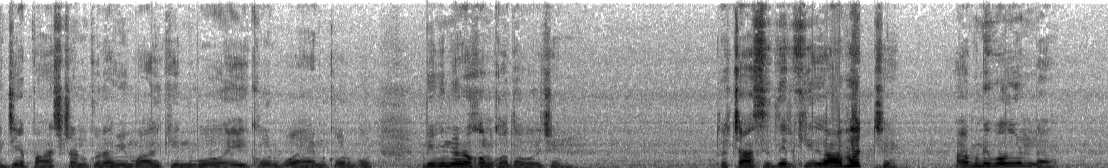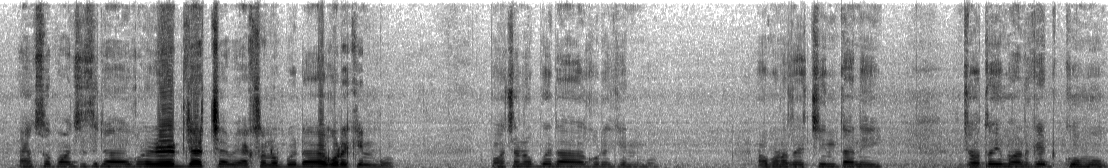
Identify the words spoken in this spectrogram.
যে পাঁচ টন করে আমি মাল কিনবো, এই করব হ্যান করব, বিভিন্ন রকম কথা বলছেন। তো চাষিদের কি লাভ হচ্ছে? আপনি বলুন না। একশো পঁচাশি টাকা করে রেট যাচ্ছে, আমি একশো নব্বই টাকা করে কিনবো। পঁচানব্বই টাকা করে কিনবো। আপনাদের চিন্তা নেই। যতই মার্কেট কমুক,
